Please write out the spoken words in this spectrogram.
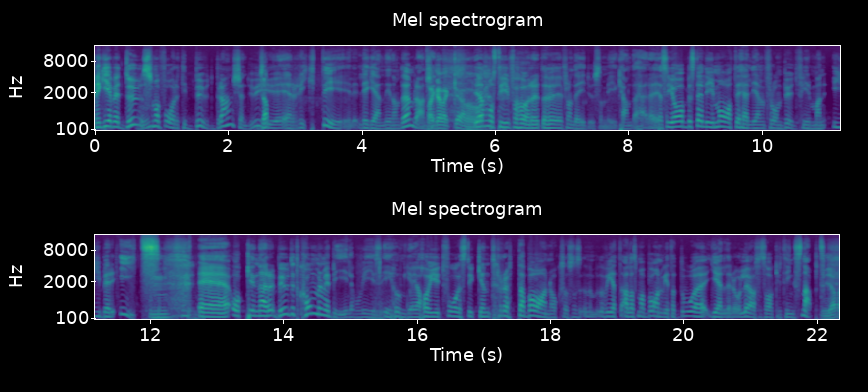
Men GW, du Mm. som har varit i budbranschen, du är Ja. ju en riktig legend inom den branschen. Tackar, tackar. Jag måste ju få höra eh, från dig du som kan det här. Alltså jag beställde ju mat i helgen från budfirman Uber Eats. Mm. Eh, och när budet kommer med bil och vi är hungriga, jag har ju två stycken trötta barn också, så vet, alla som har barn vet att då gäller det att lösa saker och ting snabbt. Ja.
